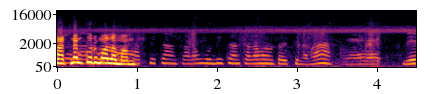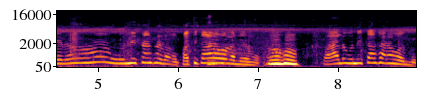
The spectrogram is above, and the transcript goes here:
పట్నం కురుమలం అమ్మ కాంకణం ఉన్ని కాంకణం ఉంటుంది మేము ఉన్ని కాంకణం పత్తి కాలం వాళ్ళం మేము. వాళ్ళు ఉనికాకర వాళ్ళు.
